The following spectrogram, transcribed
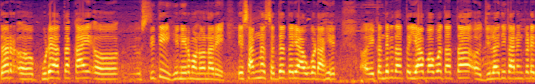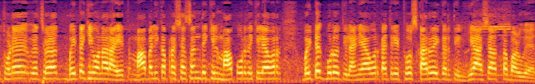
तर पुढे आता काय स्थिती ही निर्माण होणार आहे. हे सांगणं सध्या तरी अवघड आहेत. एकंदरीत आता याबाबत आता जिल्हाधिकाऱ्यांकडे थोड्या वेळात बैठकही होणार आहेत. महापालिका प्रशासन देखील महापौर देखील यावर बैठक बोलवतील आणि यावर काहीतरी ठोस कारवाई करतील ही आशा आता बाळगूयात.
